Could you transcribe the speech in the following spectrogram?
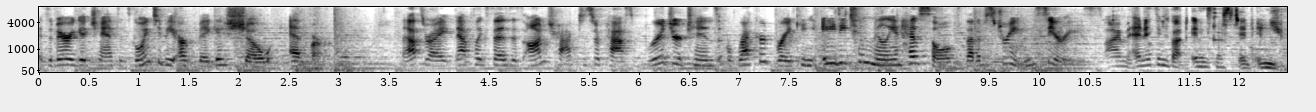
It's a very good chance it's going to be our biggest show ever. That's right, Netflix says it's on track to surpass Bridgerton's record breaking 82 million households that have streamed the series. I'm anything but interested in you.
